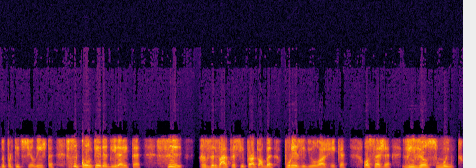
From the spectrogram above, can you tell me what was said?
do Partido Socialista, se conter a direita, se reservar para si próprio alguma pureza ideológica, ou seja, viveu-se muito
